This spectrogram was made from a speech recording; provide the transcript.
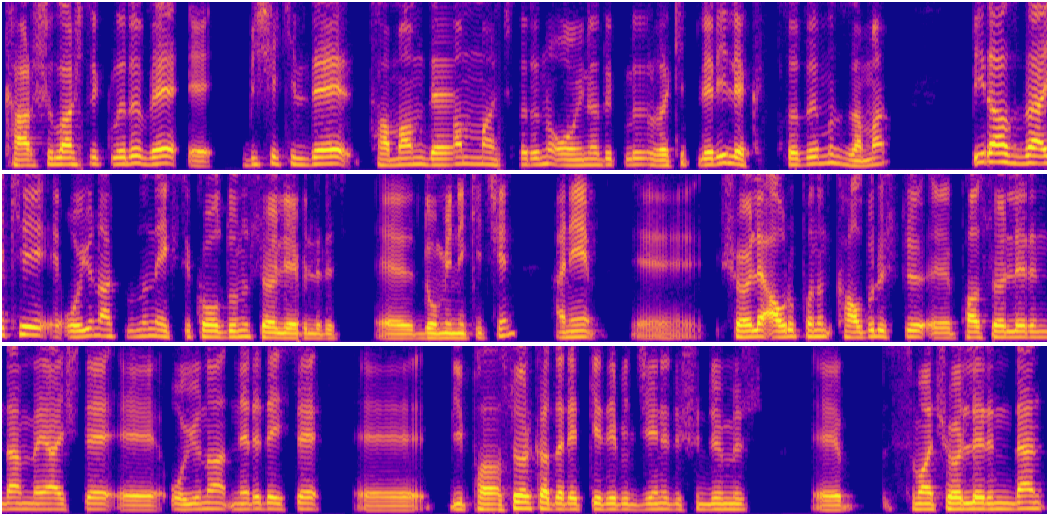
karşılaştıkları ve e, bir şekilde tamam devam maçlarını oynadıkları rakipleriyle kısladığımız zaman biraz belki oyun aklının eksik olduğunu söyleyebiliriz e, Dominik için. Hani e, şöyle Avrupa'nın kalbur üstü e, pasörlerinden veya işte e, oyuna neredeyse e, bir pasör kadar etki edebileceğini düşündüğümüz e, smaçörlerinden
